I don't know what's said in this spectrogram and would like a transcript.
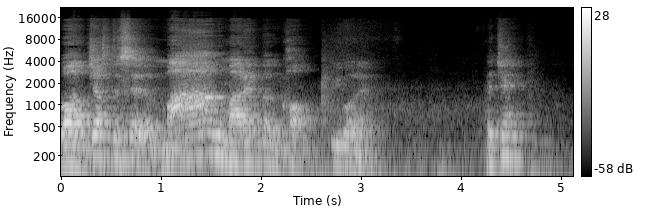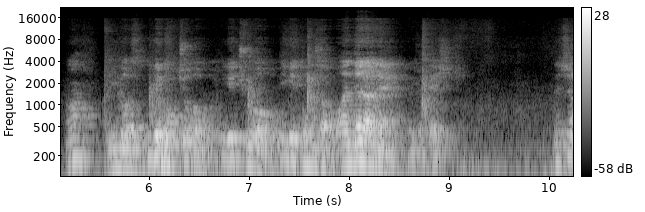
와, just said 막 말했던 것 이거네. 됐지? 어? 이거 이게 목적어고, 이게 주어고, 이게 동사고 완전하네. 이거 대시죠. 됐죠?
